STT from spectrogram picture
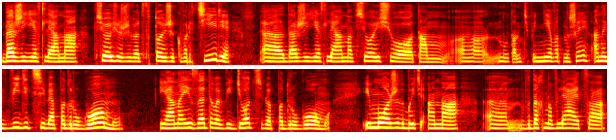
Даже если она все еще живет в той же квартире, даже если она все еще там, э, ну там типа не в отношениях, она видит себя по-другому, и она из этого ведет себя по-другому, и может быть она э, вдохновляется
